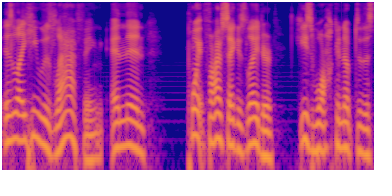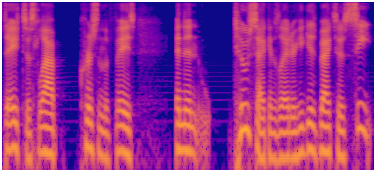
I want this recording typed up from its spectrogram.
It's like he was laughing and then 0.5 seconds later, he's walking up to the stage to slap Chris in the face. And then two seconds later, he gets back to his seat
